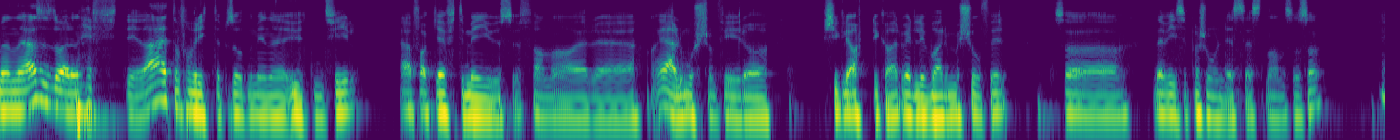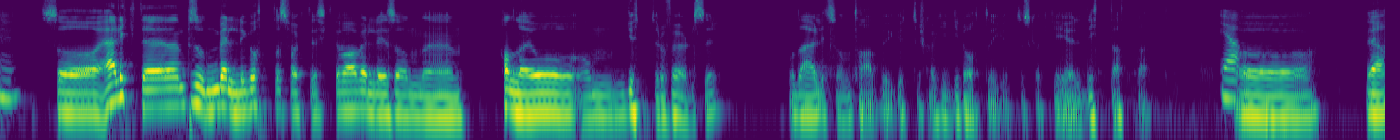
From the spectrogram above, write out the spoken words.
Men jeg syns det var en heftig Det er et av favorittepisodene mine, uten tvil. Jeg er fucking heftig med Yusuf. Han eh, er en jævlig morsom fyr og skikkelig artig kar. Veldig varm sjåfør. Så det viser personlighetstesten hans også. Mm. Så jeg likte episoden veldig godt. Altså, faktisk. Det var veldig sånn eh, handla jo om gutter og følelser. Og det er litt sånn tabu. Gutter skal ikke gråte, gutter skal ikke gjøre ditt, datt, datt. Ja. Og ja,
